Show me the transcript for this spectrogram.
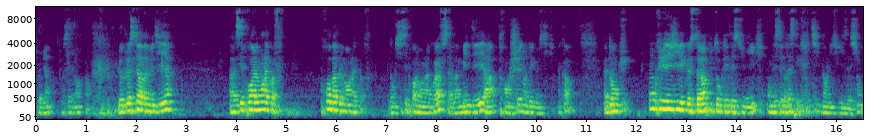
tu vas bien? Le cluster va me dire, c'est probablement la coiffe. Probablement la coiffe. Donc si c'est probablement la coiffe, ça va m'aider à trancher dans le diagnostic. D'accord? Donc, on privilégie les clusters plutôt que les tests uniques. On essaie de rester critique dans l'utilisation.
